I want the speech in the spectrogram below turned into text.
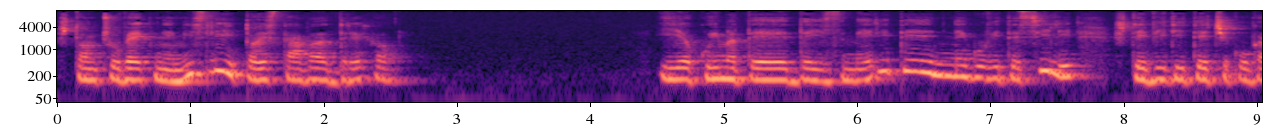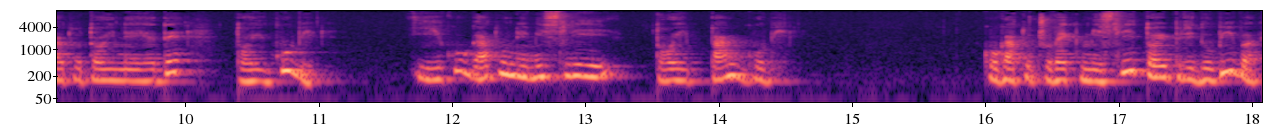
Щом човек не мисли, той става дрехъл. И ако имате да измерите неговите сили, ще видите, че когато той не яде, той губи. И когато не мисли, той пак губи. Когато човек мисли, той придобива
